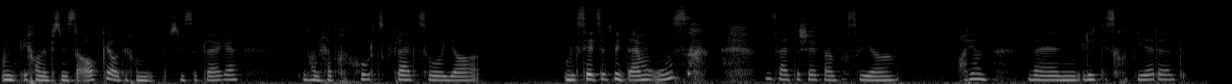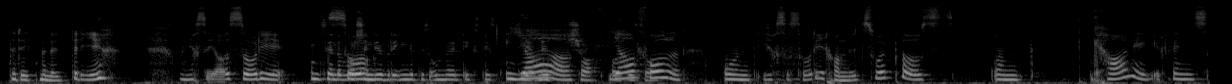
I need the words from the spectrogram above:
und ich habe etwas abgeben oder ich habe etwas fragen und dann habe ich einfach kurz gefragt so ja wie sieht es jetzt mit dem aus? Und dann sagt der Chef einfach so ja Ariane, wenn Leute diskutieren, dann redet man nicht rein. Und ich so ja sorry Und sie haben So- wahrscheinlich über irgendetwas Unnötiges diskutiert, Ja, nicht schaffen ja, so. voll. Und ich so, sorry, ich habe nicht zugelassen. Und keine Ahnung, ich finde es,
